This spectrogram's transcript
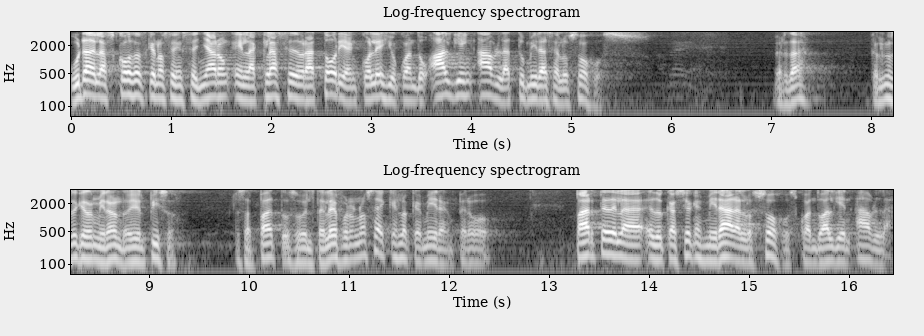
Una de las cosas que nos enseñaron en la clase de oratoria en colegio, cuando alguien habla, tú miras a los ojos. ¿Verdad? Que algunos se quedan mirando ahí el piso los zapatos o el teléfono, no sé qué es lo que miran, pero parte de la educación es mirar a los ojos cuando alguien habla.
